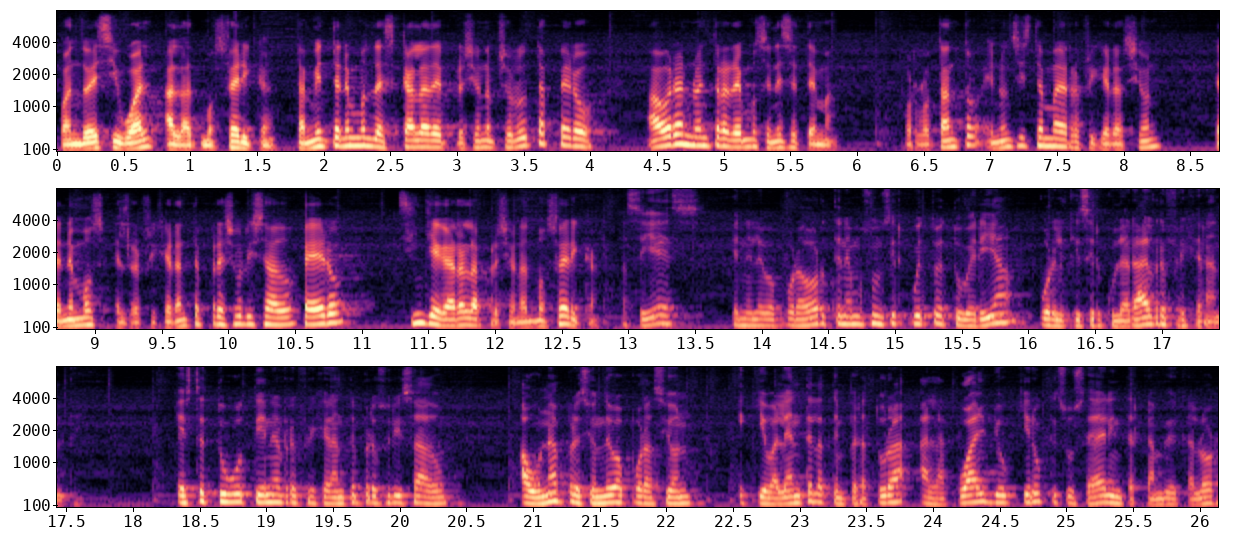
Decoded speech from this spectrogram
cuando es igual a la atmosférica. También tenemos la escala de presión absoluta, pero ahora no entraremos en ese tema. Por lo tanto, en un sistema de refrigeración tenemos el refrigerante presurizado, pero sin llegar a la presión atmosférica. Así es, en el evaporador tenemos un circuito de tubería por el que circulará el refrigerante. Este tubo tiene el refrigerante presurizado a una presión de evaporación equivalente a la temperatura a la cual yo quiero que suceda el intercambio de calor.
